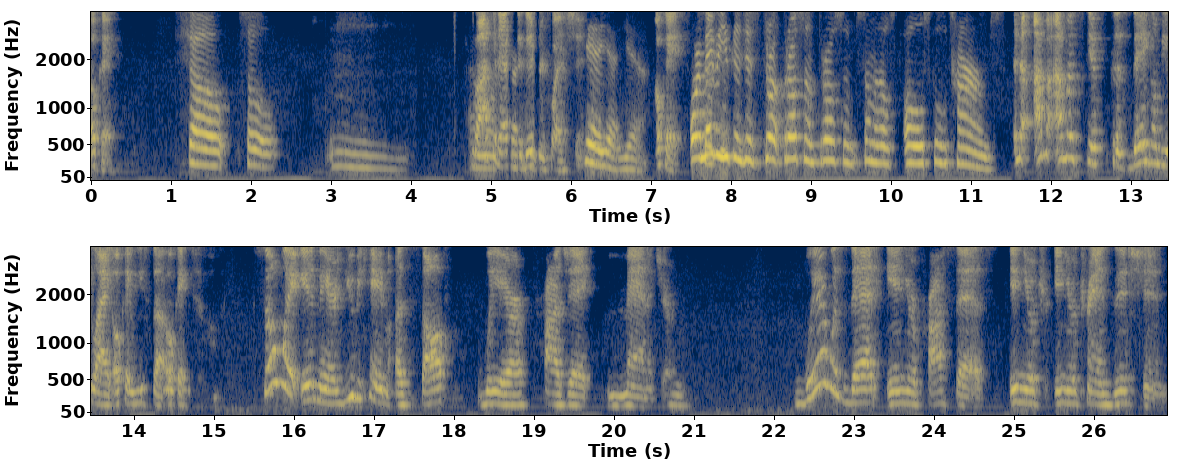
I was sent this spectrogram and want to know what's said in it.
Okay. So, so. Mm, So I, I could ask a different question. Yeah, yeah, yeah. Okay. Or so, maybe you can just throw throw some throw some some of those old school terms. No, I'm I'm gonna skip because they're gonna be like, okay, we stop. Okay, somewhere in there, you became a software project manager. Mm-hmm. Where was that in your process, in your in your transition,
